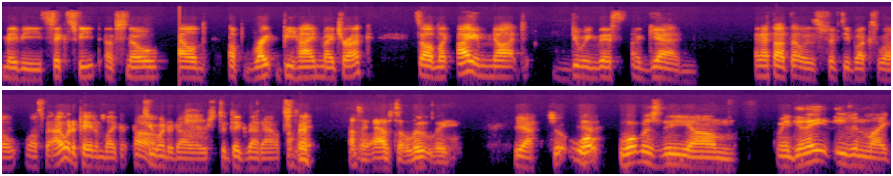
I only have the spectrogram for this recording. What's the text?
maybe six feet of snow piled up right behind my truck. So I'm like, I am not doing this again. And I thought that was fifty bucks well well spent. I would have paid him like oh. two hundred dollars to dig that out. I was like, absolutely. Yeah. So what yeah. what was the um I mean, do they even like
